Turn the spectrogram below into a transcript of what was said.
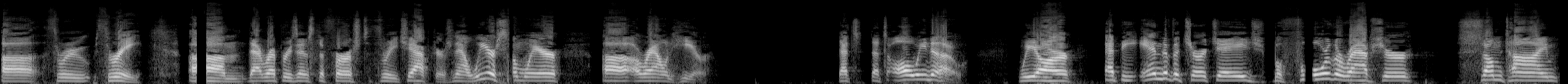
uh, through three. Um, that represents the first three chapters. Now we are somewhere uh, around here. That's that's all we know. We are at the end of the church age, before the rapture, sometime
